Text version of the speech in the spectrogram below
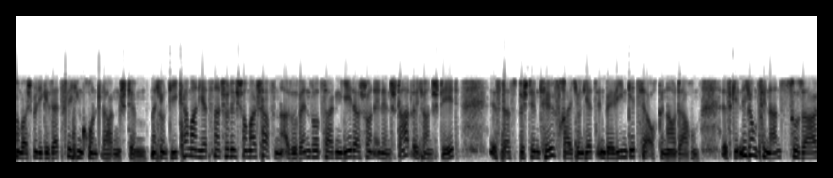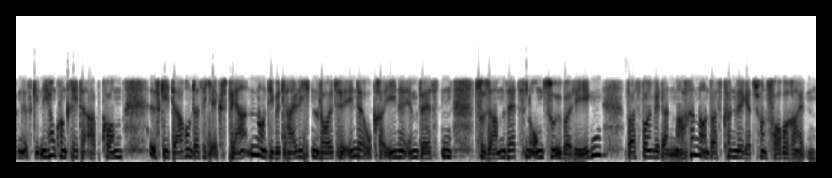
zum Beispiel die gesetzlichen Grundlagen stimmen. Und die kann man jetzt natürlich schon mal schaffen. Also wenn sozusagen jeder schon in den Startlöchern steht, ist das bestimmt hilfreich. Und jetzt in Berlin geht es ja auch genau darum. Es geht nicht um Finanzzusagen, es geht nicht um konkrete Abkommen. Es geht darum, dass sich Experten und die beteiligten Leute in der Ukraine, im Westen zusammensetzen, um zu überlegen, was wollen wir dann machen und was können wir jetzt schon vorbereiten.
